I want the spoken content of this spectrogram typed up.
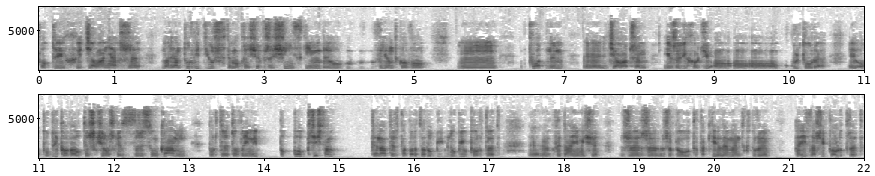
po tych działaniach, że Marian Turwit już w tym okresie wrzesińskim był wyjątkowo mm, płodnym e, działaczem, jeżeli chodzi o, o, o kulturę. E, opublikował też książkę z rysunkami portretowymi, bo, bo gdzieś tam ten artysta bardzo lubi, lubił portret. E, wydaje mi się, że, że, że był to taki element, który pejzaż i portret,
